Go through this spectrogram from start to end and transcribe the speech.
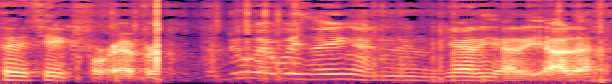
they take forever to do everything and yada yada yada.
